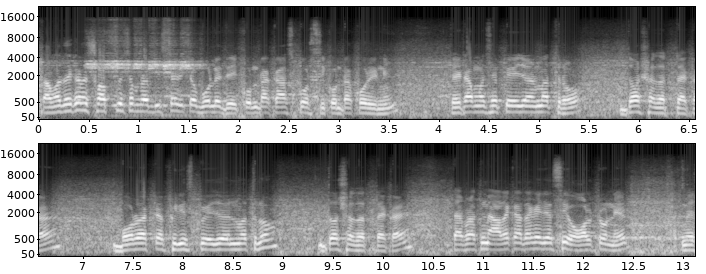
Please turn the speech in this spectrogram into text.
তো আমাদের এখানে সব কিছু আমরা বিস্তারিত বলে দিই, কোনটা কাজ করছি, কোনটা করিনি। তো এটা আমাদের পেয়ে যাবেন মাত্র দশ হাজার টাকা। বড় একটা ফ্রিজ পেয়ে যাবেন মাত্র দশ হাজার টাকায়। তারপর আপনি আরেকটা দেখা যাচ্ছে অল্টনের আপনার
